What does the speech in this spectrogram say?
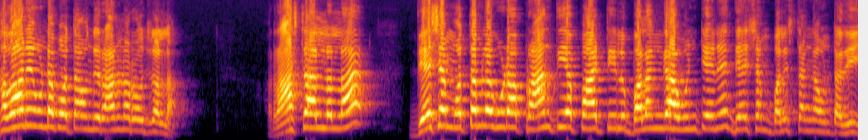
హవానే ఉండబోతా ఉంది రానున్న రోజులల్లా. రాష్ట్రాలల్లా దేశం మొత్తంలో కూడా ప్రాంతీయ పార్టీలు బలంగా ఉంటేనే దేశం బలిష్టంగా ఉంటుంది.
